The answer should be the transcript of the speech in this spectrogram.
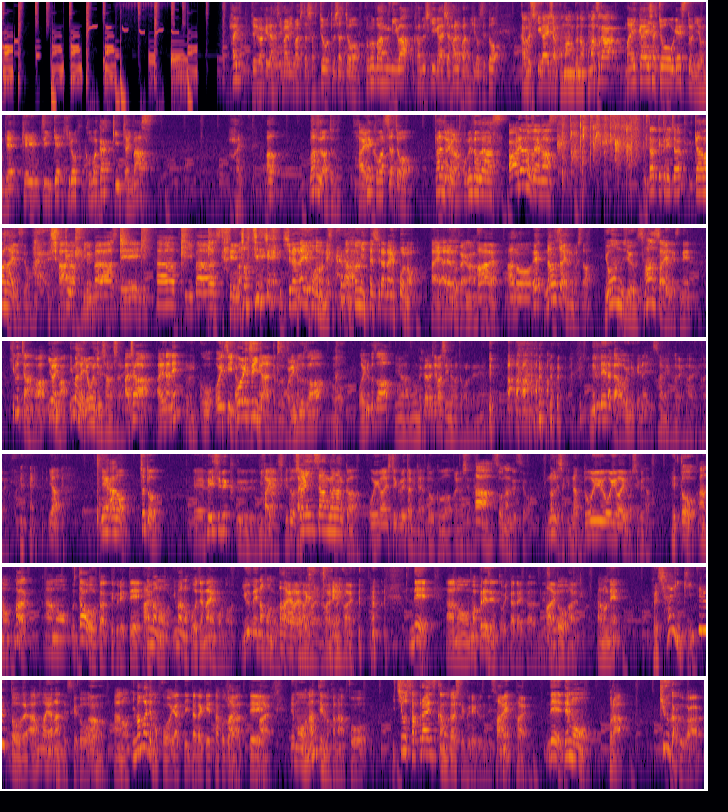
はいというわけで始まりました社長と社長。この番組は株式会社ハルファの広瀬と株式会社コマムクの小松が毎回社長をゲストに呼んで経営について広く細かく聞いちゃいます。はい。あのまずはちょっと、はい。ね小松社長誕生日はい。おめでとうございます、あありがとうございます。歌ってくれちゃう？歌わないですよハッピーバースデーハッピーバースデあそっち？ー知らない方のね。あみんな知らない方の。はいありがとうございまはい。あのえ何歳になりました？す43歳ですね。ひろちゃんは？今今？ね43歳。あじゃああれだね、うん。こう追いついた、追いついたってことですね。追い抜くぞ。追い抜くぞ。いやもう抜かれてます今のところでね。年齢だから追い抜けないですはいはいはいはい。いやねあのちょっと、えー、Facebook 見たんですけど、はい。社員さんがなんかお祝いしてくれたみたいな投稿ありましたよね。ああそうなんですよ。何でしたっけ？などういうお祝いをしてくれたんですか？えっとあのまああの歌を歌ってくれて、はい。今の今の方じゃない方の有名な方の歌をはいはいはいはい歌ってはいはい。であの、まあ、プレゼントをいただいたんですけど、はいはい。あのねこれ社員聞いてるとあんま嫌なんですけど、うん。あの今までもこうやっていただけたことがあって、はいはい。でもなんていうのかなこう一応サプライズ感を出してくれるんですよね、ででもほら嗅覚が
